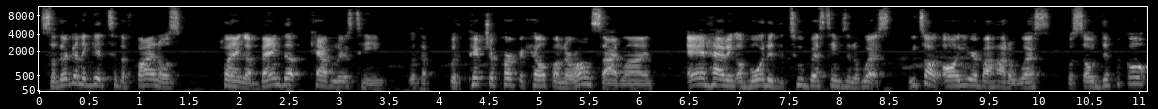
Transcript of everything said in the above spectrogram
So they're going to get to the finals playing a banged up Cavaliers team with a with picture perfect health on their own sideline and having avoided the two best teams in the West. We talked all year about how the West was so difficult.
